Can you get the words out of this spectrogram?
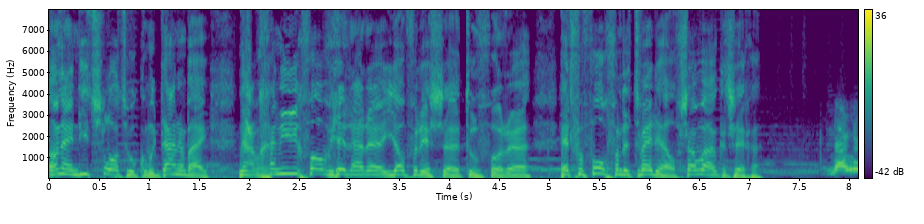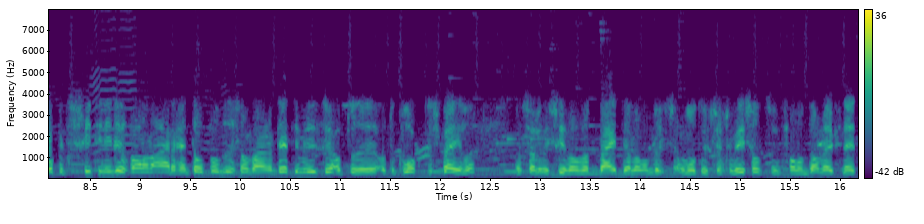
Oh nee, niet slot. Hoe kom ik daar nou bij? Nou, we gaan in ieder geval weer naar uh, Joop toe... voor het vervolg van de tweede helft, zou wou ik het zeggen. Nou Rob, het schiet in ieder geval een aardig en Er Dus nog maar 13 minuten op de, op de klok te spelen. Dat zal u misschien wel wat bijtellen. Omdat is ondertussen gewisseld. Van Dam heeft net...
